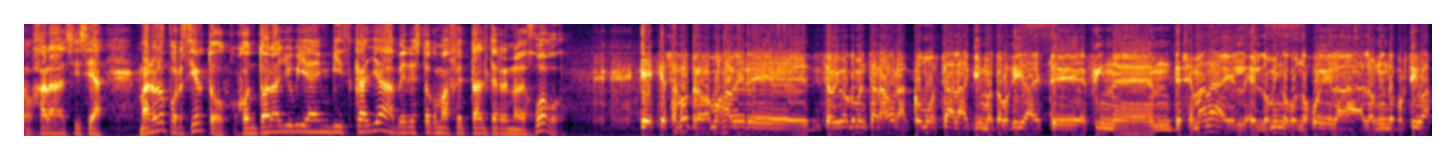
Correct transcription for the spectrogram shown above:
ojalá así sea. Manolo, por cierto, con toda la lluvia en Vizcaya, a ver esto cómo afecta al terreno de juego. Es que esa es otra, vamos a ver, eh, te lo iba a comentar ahora, cómo está la climatología este fin eh, de semana, el, el domingo cuando juegue la, la Unión Deportiva,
